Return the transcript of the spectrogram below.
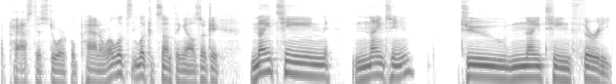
a past historical pattern? Well, let's look at something else. Okay, 1919 to 1930.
